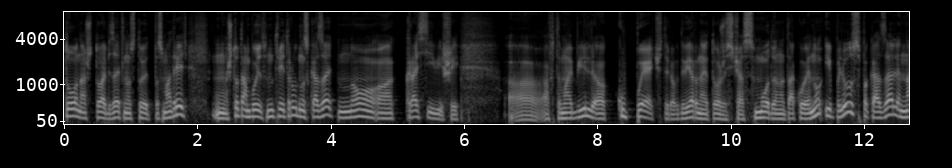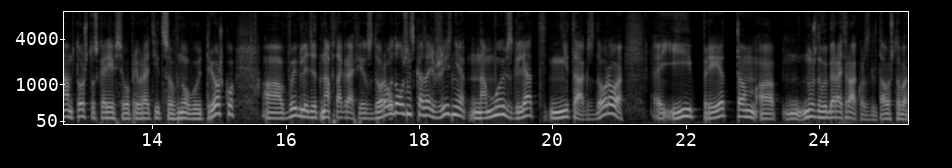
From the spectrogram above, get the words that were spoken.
то, на что обязательно стоит посмотреть. Что там будет внутри, трудно сказать, но а, красивейший автомобиль, а, купе четырехдверное, тоже сейчас мода на такое. Ну и плюс показали нам то, что, скорее всего, превратится в новую трешку. А, выглядит на фотографиях здорово, должен сказать. В жизни, на мой взгляд, не так здорово. И при этом нужно выбирать ракурс для того, чтобы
